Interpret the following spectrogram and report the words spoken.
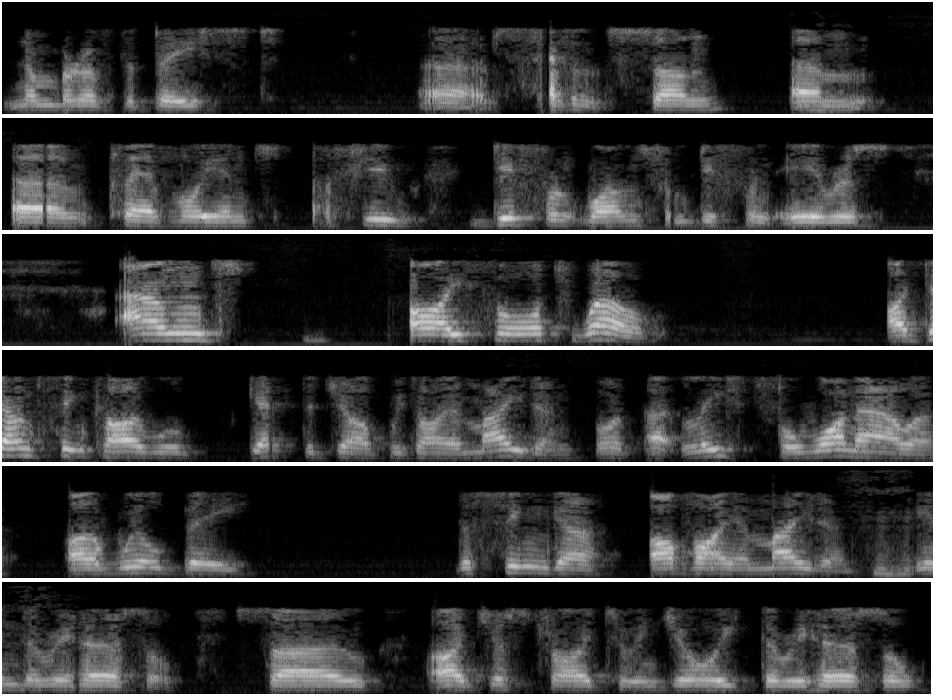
Number of the Beast, uh, Seventh Son, um, um, Clairvoyant, a few different ones from different eras. And I thought, well, I don't think I will get the job with Iron Maiden, but at least for one hour, I will be the singer of Iron Maiden in the rehearsal. So I just tried to enjoy the rehearsal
